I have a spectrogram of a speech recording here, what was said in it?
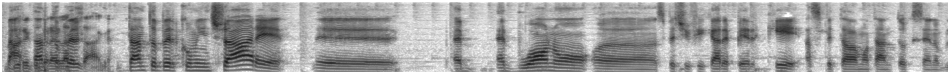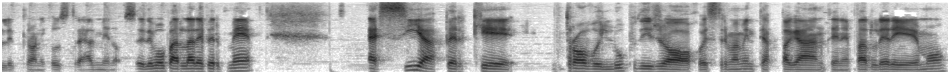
Ma tanto recuperare la per, saga. tanto per cominciare, eh, è, è buono eh, specificare perché aspettavamo tanto Xenoblade Chronicles 3. Almeno se devo parlare per me, è sia perché trovo il loop di gioco estremamente appagante, ne parleremo.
